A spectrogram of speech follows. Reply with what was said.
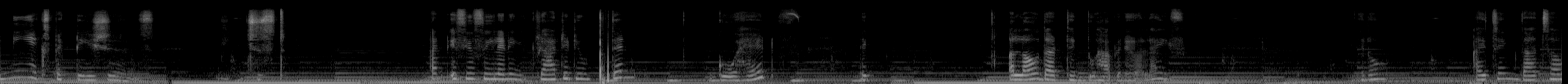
any expectations just and if you feel any gratitude then go ahead like allow that thing to happen in your life you know i think that's how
